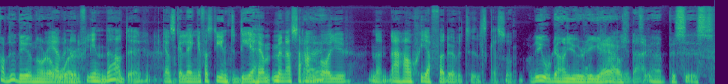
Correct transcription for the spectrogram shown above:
hade det några Även år. Ulf Linde hade ganska länge, fast det är ju inte det hem. Men alltså han Nej. var ju, när, när han chefade över Thielska så Det gjorde han ju Bodde han ju rejält. där. eh, precis.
